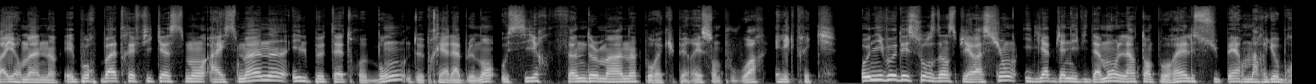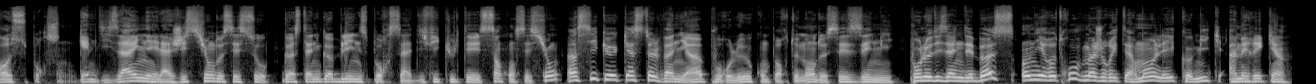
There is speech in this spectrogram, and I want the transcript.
Fireman. Et pour battre efficacement Iceman, il peut être bon de préalablement aussi Thunderman pour récupérer son pouvoir électrique. Au niveau des sources d'inspiration, il y a bien évidemment l'intemporel Super Mario Bros pour son game design et la gestion de ses sauts, Ghost and Goblins pour sa difficulté sans concession, ainsi que Castlevania pour le comportement de ses ennemis. Pour le design des boss, on y retrouve majoritairement les comiques américains,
